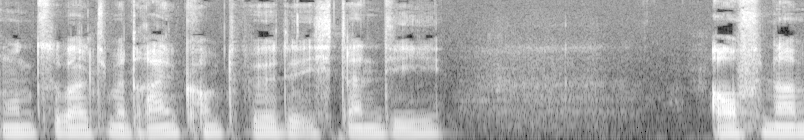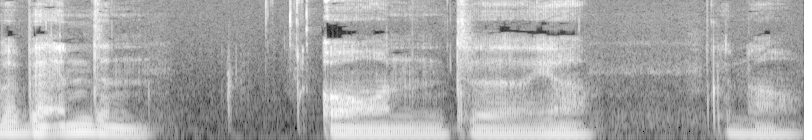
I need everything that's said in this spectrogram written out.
Und sobald jemand reinkommt, würde ich dann die Aufnahme beenden. Und äh, ja, genau.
